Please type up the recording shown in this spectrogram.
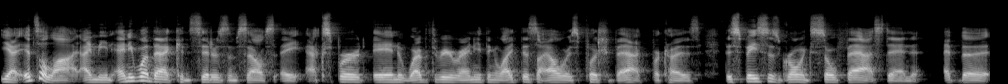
Yeah, it's a lot. I mean, anyone that considers themselves a expert in Web3 or anything like this, I always push back because the space is growing so fast and at the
